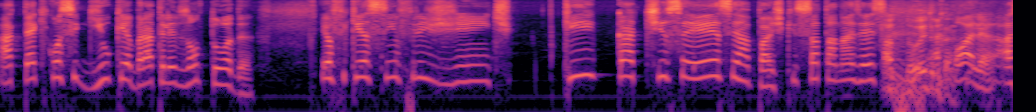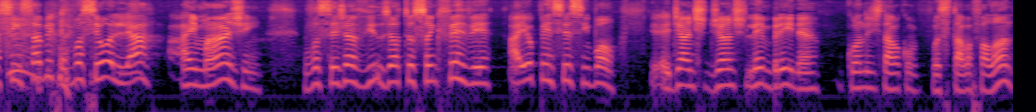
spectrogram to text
Até que conseguiu quebrar a televisão toda. Eu fiquei assim, eu falei, gente, que catiça é esse, rapaz? Que satanás é esse? Tá doido, cara. Olha, assim, sabe que você olhar a imagem você já viu já o teu sangue ferver. Aí eu pensei assim, bom, eh, diante, diante, lembrei, né, quando a gente tava, você estava falando,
